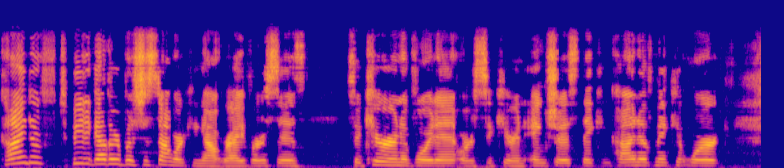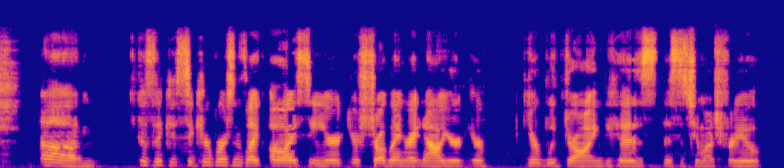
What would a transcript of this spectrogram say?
kind of to be together, but it's just not working out right, versus secure and avoidant or secure and anxious. They can kind of make it work. Um, because the secure person's like, oh, I see you're you're struggling right now. You're you're you're withdrawing because this is too much for you.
